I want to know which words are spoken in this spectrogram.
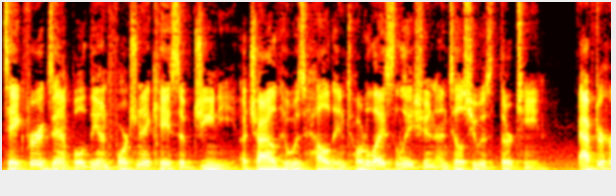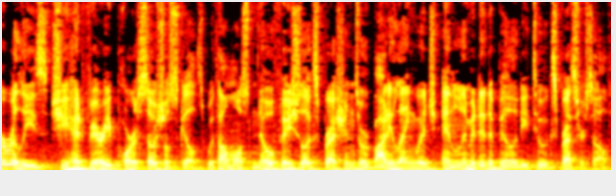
Take, for example, the unfortunate case of Genie, a child who was held in total isolation until she was 13. After her release, she had very poor social skills, with almost no facial expressions or body language and limited ability to express herself.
